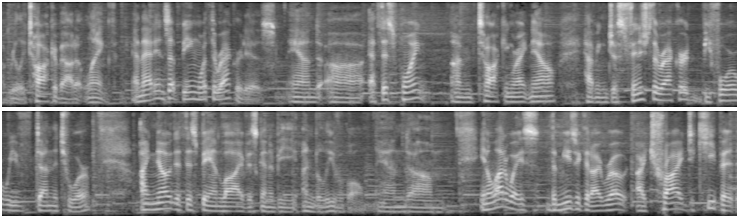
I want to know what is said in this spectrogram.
uh, really talk about at length. And that ends up being what the record is. And uh, at this point, I'm talking right now, having just finished the record before we've done the tour. I know that this band live is going to be unbelievable. And um, in a lot of ways, the music that I wrote, I tried to keep it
